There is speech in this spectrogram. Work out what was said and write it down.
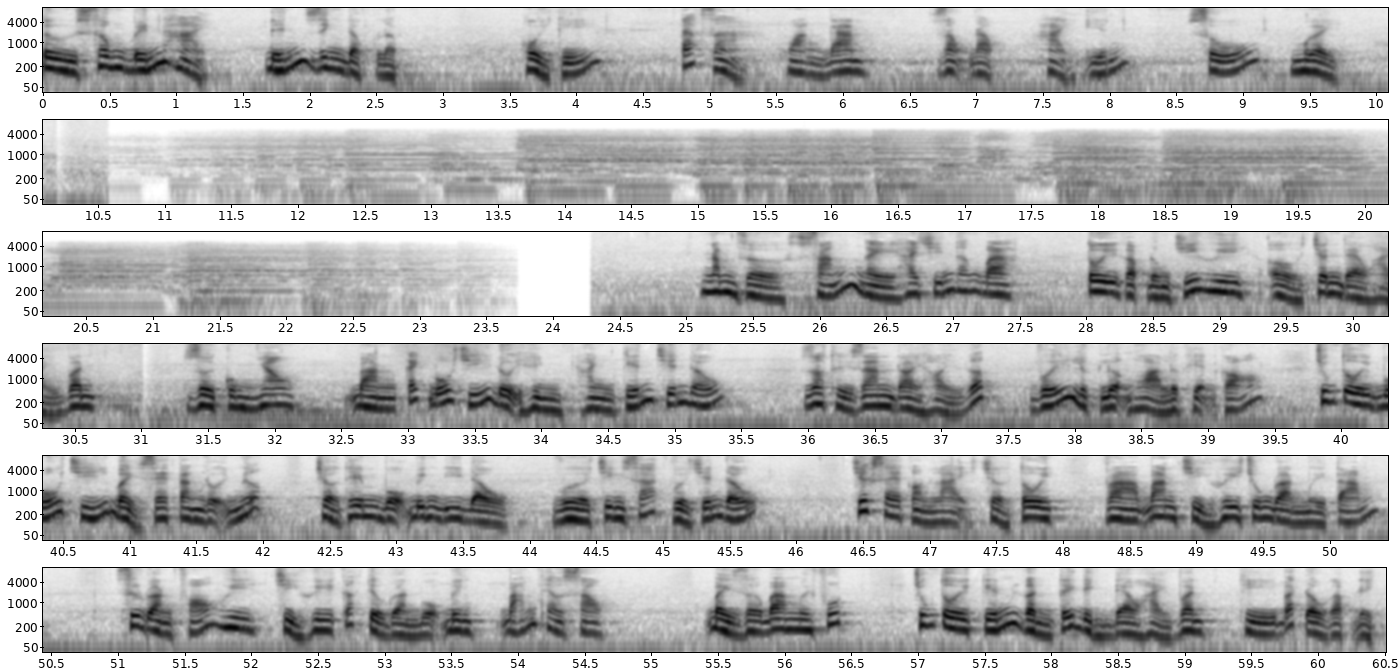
Từ sông Bến Hải đến Dinh Độc Lập. Hồi ký, Tác giả Hoàng Đan, Giọng đọc Hải Yến, Số 10 Năm giờ sáng ngày 29 tháng 3 tôi gặp đồng chí Huy ở chân đèo Hải Vân, rồi cùng nhau bàn cách bố trí đội hình hành tiến chiến đấu. Do thời gian đòi hỏi gấp với lực lượng hỏa lực hiện có, chúng tôi bố trí 7 xe tăng lội nước, chở thêm bộ binh đi đầu, vừa trinh sát vừa chiến đấu. Chiếc xe còn lại chở tôi và ban chỉ huy trung đoàn 18. Sư đoàn Phó Huy chỉ huy các tiểu đoàn bộ binh bám theo sau. 7 giờ 30 phút, Chúng tôi tiến gần tới đỉnh đèo Hải Vân thì bắt đầu gặp địch.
